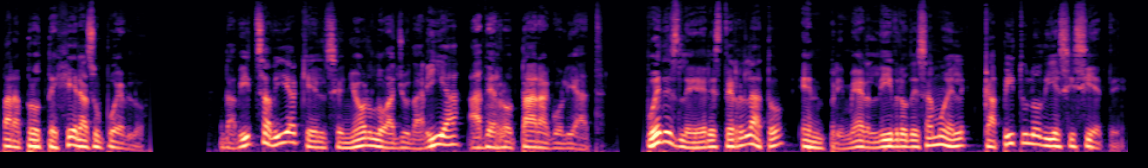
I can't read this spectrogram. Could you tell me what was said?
para proteger a su pueblo. David sabía que el Señor lo ayudaría a derrotar a Goliat. Puedes leer este relato en primer libro de Samuel, capítulo 17.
